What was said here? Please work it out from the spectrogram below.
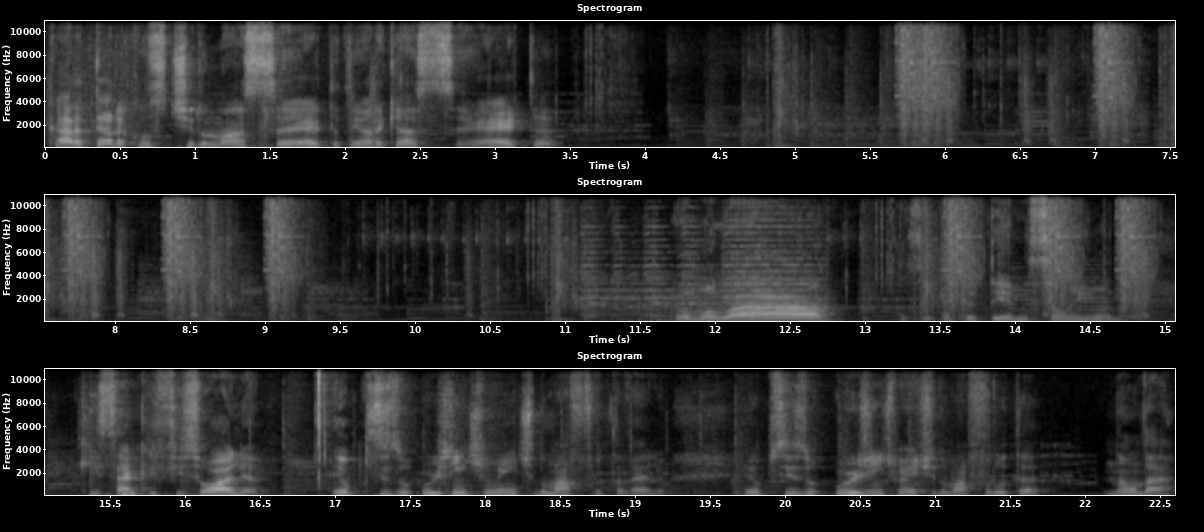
Cara, tem hora que os tiros não acertam, tem hora que acerta. Vamos lá. Nossa, eu completei a missão, hein, mano. Que sacrifício. Olha, eu preciso urgentemente de uma fruta, velho. Eu preciso urgentemente de uma fruta. Não dá.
